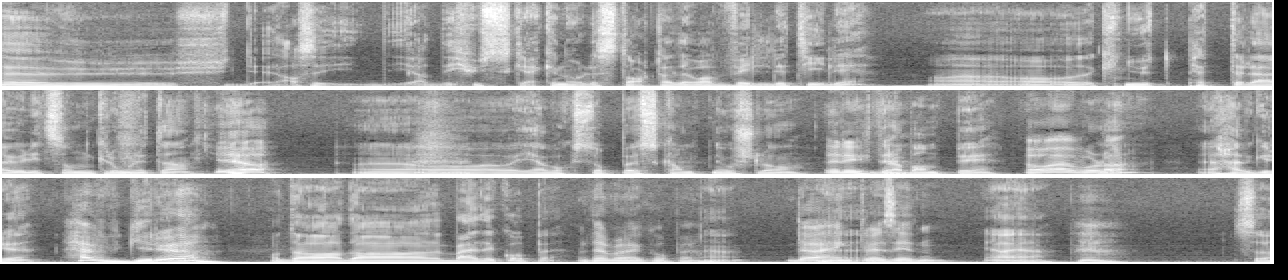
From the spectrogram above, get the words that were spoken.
øh, altså ja, Det husker jeg ikke når det starta. Det var veldig tidlig. Og Knut Petter det er jo litt sånn kronglete. Ja. Eh, og jeg vokste opp på østkanten i Oslo. Riktig. Drabantby. Oh, ja, hvor da? Haugerud. Haugerud, ja. Og da, da blei det KP. Det ble KP, ja. Det har hengt ved siden. Ja, ja. ja. Så,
